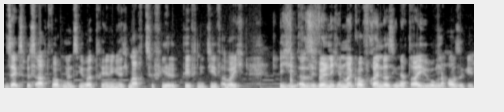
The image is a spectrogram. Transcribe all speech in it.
sechs bis acht Wochen ins Übertraining. Ich mache zu viel, definitiv. Aber ich, ich, also ich will nicht in meinen Kopf rein, dass ich nach drei Übungen nach Hause gehe.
